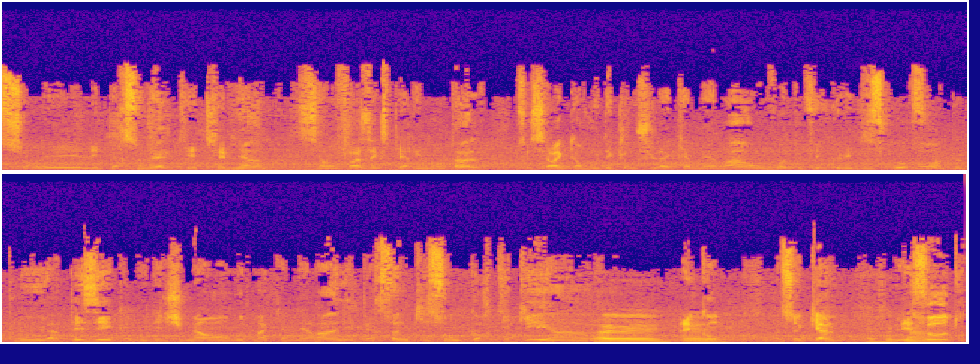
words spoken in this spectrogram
sur les, les personnels, qui est très bien. C'est en phase expérimentale. Parce que c'est vrai que quand vous déclenchez la caméra, on voit tout de suite que les discours sont un peu plus apaisés. Quand vous dites je mets en route ma caméra, les personnes qui sont cortiquées, hein, Oui, oui. elles oui. elles se calment. Elles se Les calment. autres,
